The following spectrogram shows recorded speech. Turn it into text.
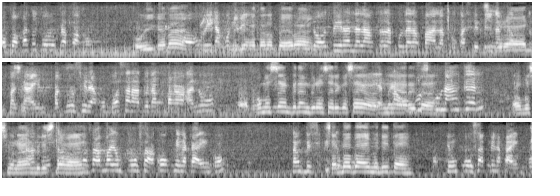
Opo, matutulog na pa ako. Uwi ka na. Oo, uwi na ako. Bigyan kita ng pera. Ito, pira na lang. Kala ko na lang bahala bukas. Bibili na Sigurado. lang ako ng pagkain. Pag grocery ako, boss, sarado ng mga ano. Uh, kumusta yung pinang-grocery ko sa'yo? Ano nangyari to? ko na, uncle. Ubus mo na, bilis naman. Kasama yung pusa ko, pinakain ko. Ng biscuit. Saan yung- babae mo dito? Yung pusa, pinakain ko.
